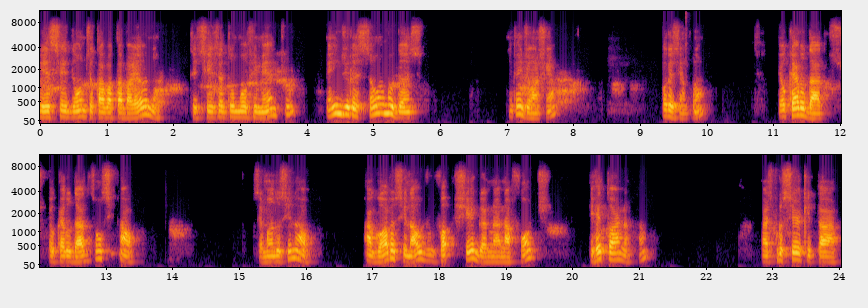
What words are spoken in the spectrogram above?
Esse de onde eu estava trabalhando precisa do movimento em direção à mudança. Entende, assim? Por exemplo, eu quero dados. Eu quero dados é um sinal. Você manda o sinal. Agora o sinal chega na, na fonte e retorna. Né? Mas para o ser que está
